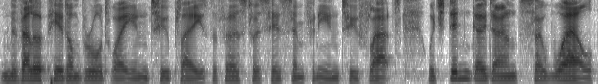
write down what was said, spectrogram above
Novello appeared on Broadway in two plays. The first was his Symphony in Two Flats, which didn't go down so well,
